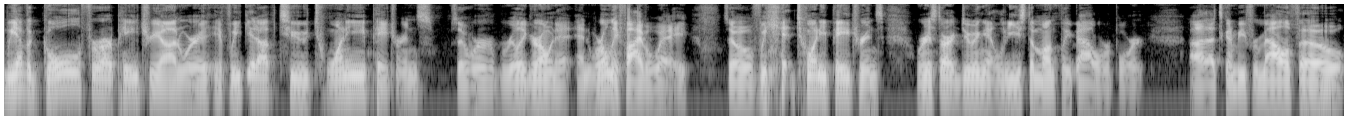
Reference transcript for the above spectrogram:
we have a goal for our Patreon where if we get up to 20 patrons, So we're really growing it, and we're only five away. So if we get 20 patrons, we're going to start doing at least a monthly battle report. Uh, that's going to be for Malifaux.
